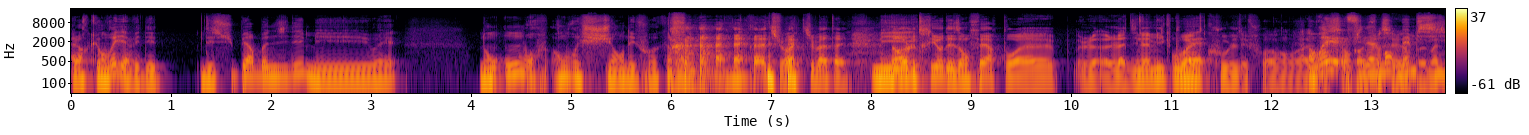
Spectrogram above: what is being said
Alors qu'en vrai il y avait des, des super bonnes idées, mais ouais. Non, ombre, ombre est chiant des fois quand même. tu vois que tu batailles. mais Non, le trio des enfers, pour, euh, le- la dynamique pourrait Ouais. être cool des fois. En vrai, En vrai, une finalement, fois, un même peu mal si-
